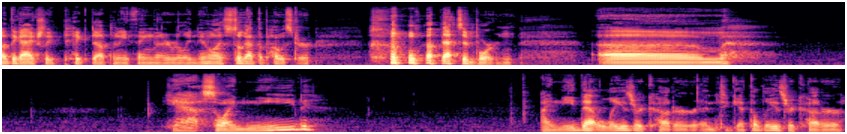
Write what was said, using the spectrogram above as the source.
I don't think I actually picked up anything that I really knew. I still got the poster. well, that's important. Um, yeah, so I need I need that laser cutter and to get the laser cutter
